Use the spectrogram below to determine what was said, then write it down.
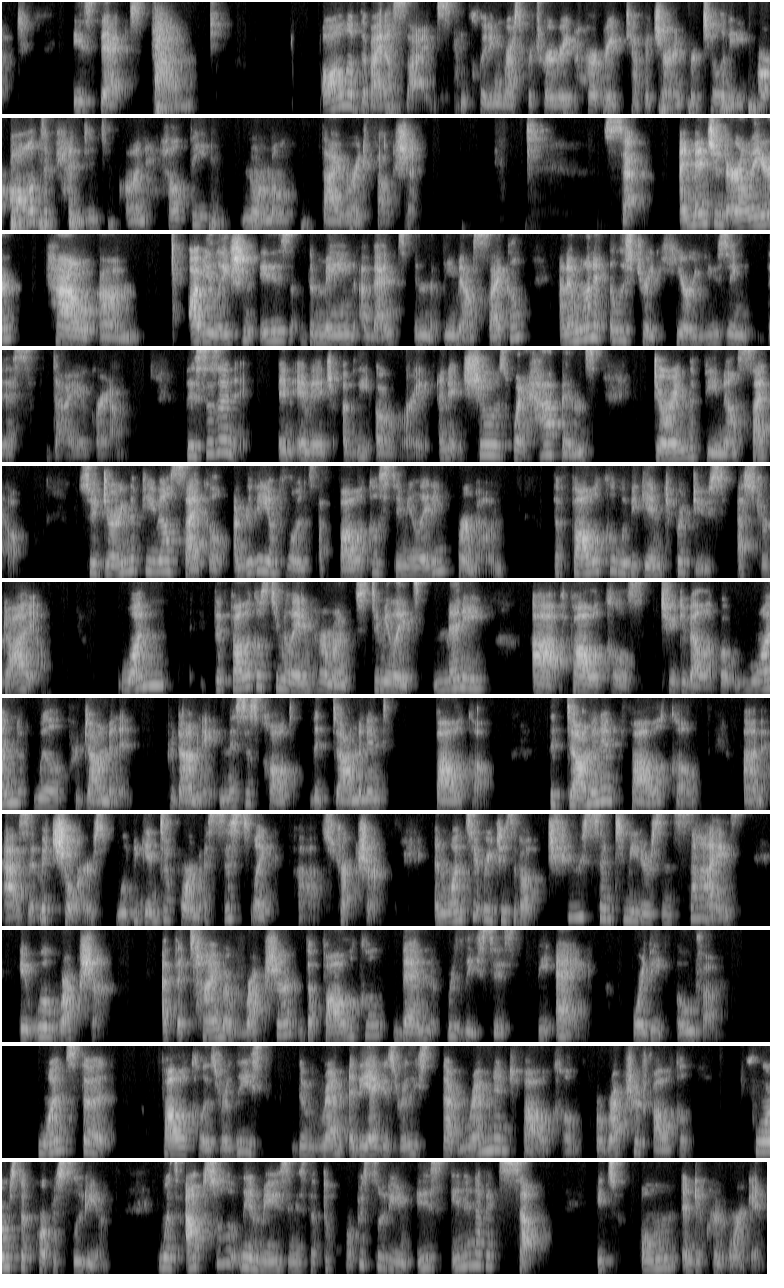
is that um, all of the vital signs, including respiratory rate, heart rate, temperature, and fertility, are all dependent on healthy, normal thyroid function. So, I mentioned earlier how um, ovulation is the main event in the female cycle, and I want to illustrate here using this diagram. This is an, an image of the ovary, and it shows what happens during the female cycle. So during the female cycle, under the influence of follicle stimulating hormone, the follicle will begin to produce estradiol. One, the follicle stimulating hormone stimulates many uh, follicles to develop, but one will predominate, predominate, and this is called the dominant follicle. The dominant follicle, um, as it matures, will begin to form a cyst-like uh, structure. And once it reaches about two centimeters in size, it will rupture. At the time of rupture, the follicle then releases the egg or the ovum. Once the follicle is released, the, rem- the egg is released, that remnant follicle or ruptured follicle forms the corpus luteum. What's absolutely amazing is that the corpus luteum is in and of itself its own endocrine organ,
